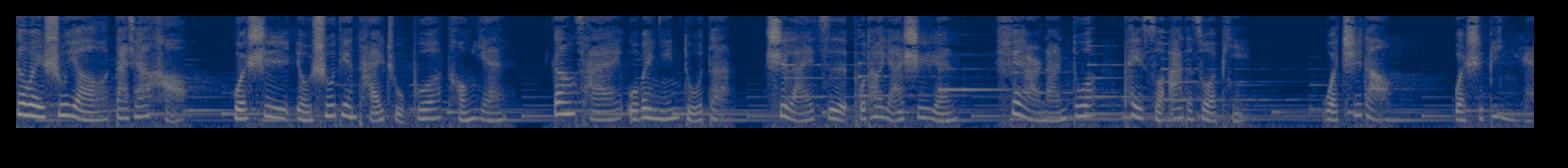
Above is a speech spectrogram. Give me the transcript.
各位书友，大家好，我是有书电台主播童言。刚才我为您读的是来自葡萄牙诗人费尔南多·佩索阿的作品。我知道我是病人。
